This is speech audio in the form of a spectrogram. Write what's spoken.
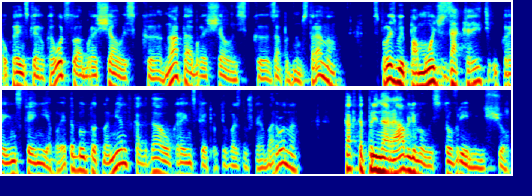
украинское руководство обращалось к НАТО, обращалось к западным странам с просьбой помочь закрыть украинское небо. Это был тот момент, когда украинская противовоздушная оборона как-то приноравливалась в то время еще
